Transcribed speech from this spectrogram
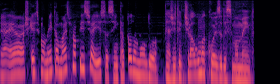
É, eu acho que esse momento é o mais propício a isso, assim, tá todo mundo. É, a gente tem que tirar alguma coisa desse momento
